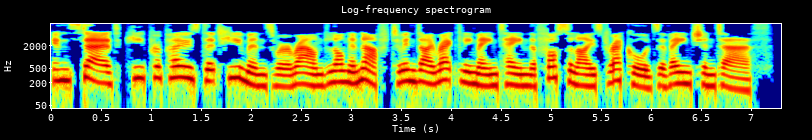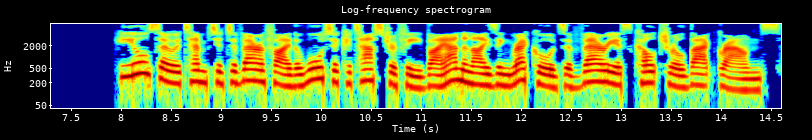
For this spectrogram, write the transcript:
Instead, he proposed that humans were around long enough to indirectly maintain the fossilized records of ancient Earth. He also attempted to verify the water catastrophe by analyzing records of various cultural backgrounds.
